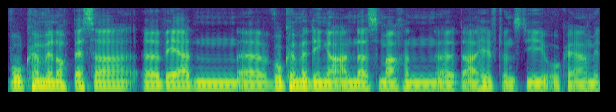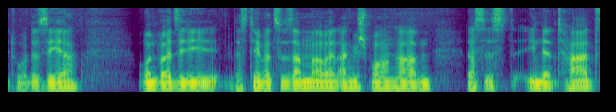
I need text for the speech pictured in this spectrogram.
wo können wir noch besser äh, werden, äh, wo können wir Dinge anders machen. Äh, da hilft uns die OKR-Methode sehr. Und weil Sie die, das Thema Zusammenarbeit angesprochen haben, das ist in der Tat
